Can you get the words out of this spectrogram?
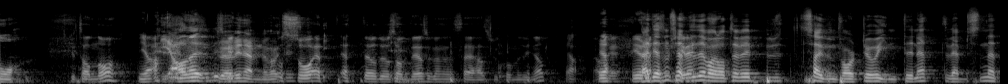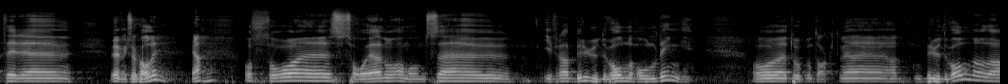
nå. Skal vi ta den nå? Ja. Ja, det vi Bør vi nevne, faktisk. Og så et, etter at du har sagt det, så kan du si at jeg skulle komme inn igjen? Ja. Okay. Ja, nei, det som skjedde, det var at vi saumfarte jo internett, websen, etter uh, øvingslokaler. Ja. Og så uh, så jeg noen annonse fra Brudevoll Holding. Og jeg tok kontakt med Brudevoll, og da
